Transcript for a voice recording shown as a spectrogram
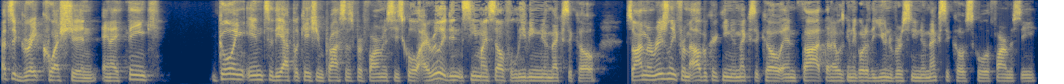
That's a great question, and I think going into the application process for pharmacy school, I really didn't see myself leaving New Mexico. So I'm originally from Albuquerque, New Mexico, and thought that I was going to go to the University of New Mexico School of Pharmacy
